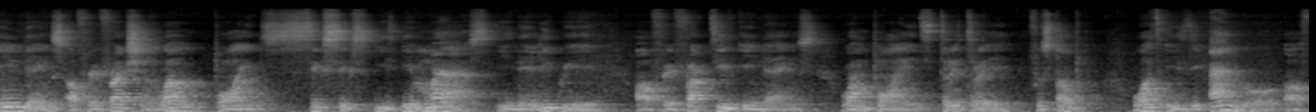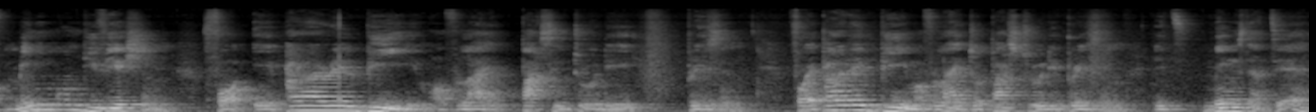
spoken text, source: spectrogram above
index of refraction 1.66 is immersed in a liquid of refractive index 1.33 full stop. What is the angle of minimum deviation for a parallel beam of light passing through the prism. For a parallel beam of light to pass through the prism, it means that a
